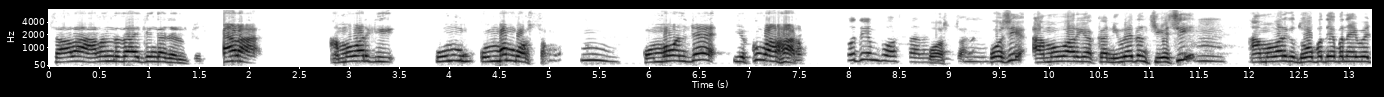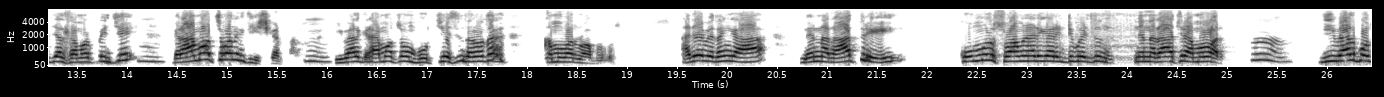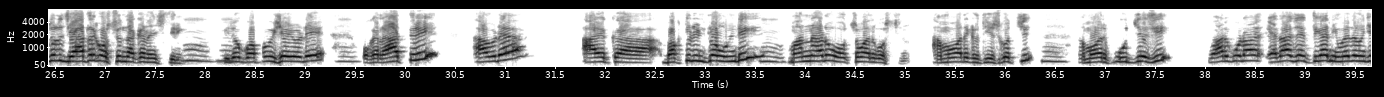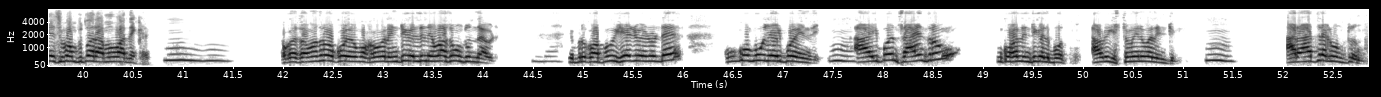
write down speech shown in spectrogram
చాలా ఆనందదాయకంగా జరుగుతుంది. చాలా అమ్మవారికి కుంభం కుంభం పోస్తాం ఉమ్. కుంభం అంటే ఎక్కువ ఆహారం. ఉదయం పోస్తారు? పోస్తారు. పోసి అమ్మవారి యొక్క నివేదన చేసి అమ్మవారికి ధూపదీప నైవేద్యాలు సమర్పించి గ్రామోత్సవానికి తీసుకెళ్తాం ఇవాళ గ్రామోత్సవం పూర్తి చేసిన తర్వాత అమ్మవారి లోపలికి వస్తుంది అదే విధంగా నిన్న రాత్రి కొమ్ముల స్వామినాయుడు గారి ఇంటికి పెడుతుంది నిన్న రాత్రి అమ్మవారు. ఈ వేళ పొద్దున జాతరకు వస్తుంది అక్కడ నుంచి తిరిగి. ఇదో గొప్ప విషయం ఏంటి ఒక రాత్రి ఆవిడ ఆ యొక్క భక్తుడి ఇంట్లో ఉండి మన్నాడు ఉత్సవానికి వస్తుంది. అమ్మవారి ఇక్కడ తీసుకొచ్చి అమ్మవారి పూజ చేసి వారు కూడా యథాశక్తిగా నివేదన చేసి పంపుతారు అమ్మవారిని ఇక్కడికి. ఒక సంవత్సరం ఒక్కొక్క ఒక్కొక్కరి ఇంటికి వెళ్ళి నివాసం ఉంటుంది ఆవిడ. ఇప్పుడు గొప్ప విశేషం ఏంటంటే కుంకుమ పూజ అయిపోయింది. ఆ అయిపోయిన సాయంత్రం ఇంకొకళ్ళ ఇంటికి వెళ్ళిపోతుంది. ఆవిడకి ఇష్టమైన వాళ్ళ ఇంటికి. ఆ రాత్రి అక్కడ ఉంటుంది.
